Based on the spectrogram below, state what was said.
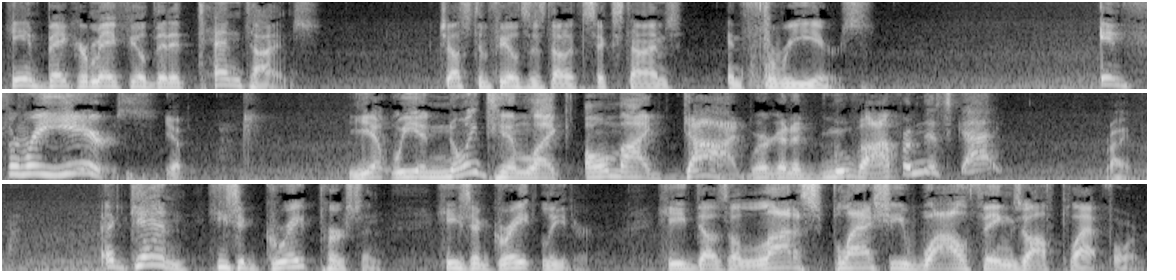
he and Baker Mayfield did it 10 times. Justin Fields has done it six times in three years. In three years. Yep. Yet we anoint him like, oh my God, we're going to move on from this guy? Right. Again, he's a great person. He's a great leader. He does a lot of splashy wow things off platform.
